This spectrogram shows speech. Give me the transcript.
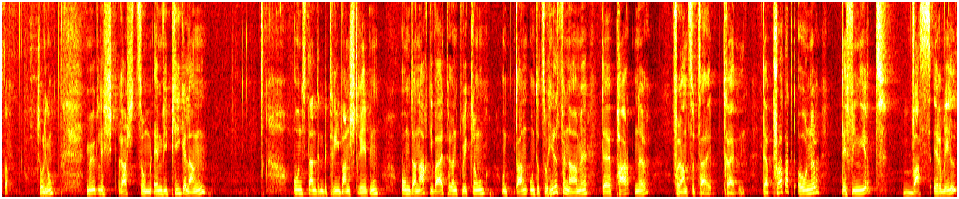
so. Entschuldigung, möglichst rasch zum MVP gelangen und dann den Betrieb anstreben, um danach die weitere Entwicklung und dann unter Zuhilfenahme der Partner voranzutreiben. Der Product Owner definiert, was er will.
